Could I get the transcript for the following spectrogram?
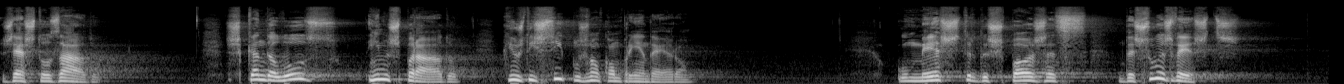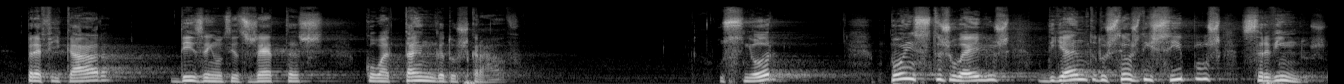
Gesto ousado, escandaloso, inesperado, que os discípulos não compreenderam. O Mestre despoja-se das suas vestes para ficar, dizem os exegetas, com a tanga do escravo. O Senhor põe-se de joelhos diante dos seus discípulos, servindo-os.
